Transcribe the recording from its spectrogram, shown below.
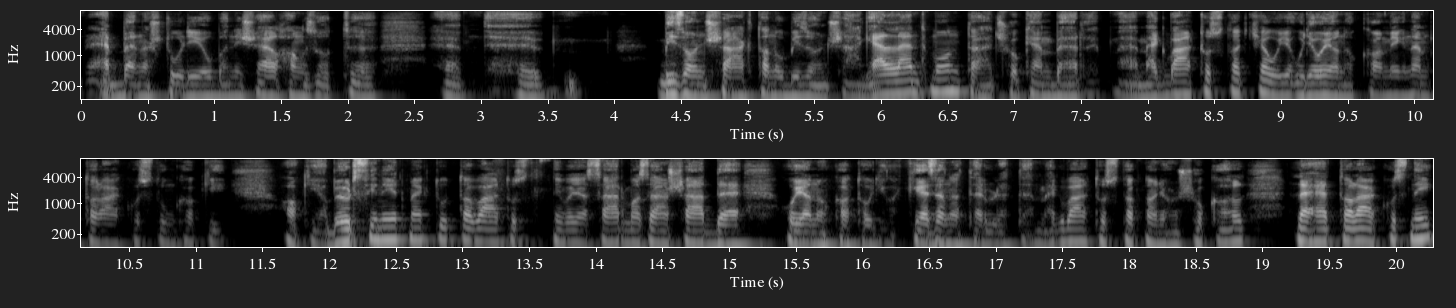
ebben a stúdióban is elhangzott bizonyság, tanúbizonyság ellentmond, tehát sok ember megváltoztatja, ugye, ugye olyanokkal még nem találkoztunk, aki, aki a bőrszínét meg tudta változtatni, vagy a származását, de olyanokat, hogy ezen a területen megváltoztak, nagyon sokkal lehet találkozni.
